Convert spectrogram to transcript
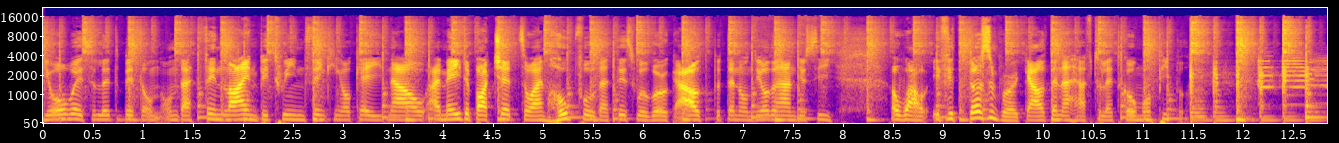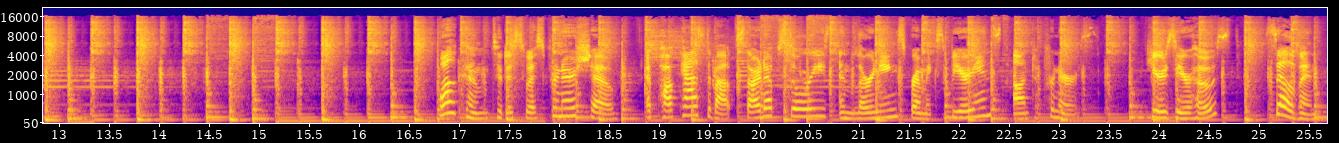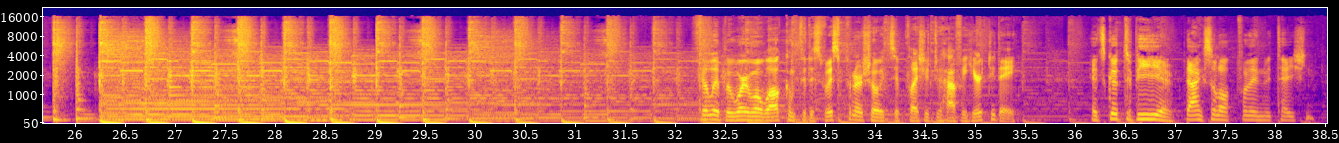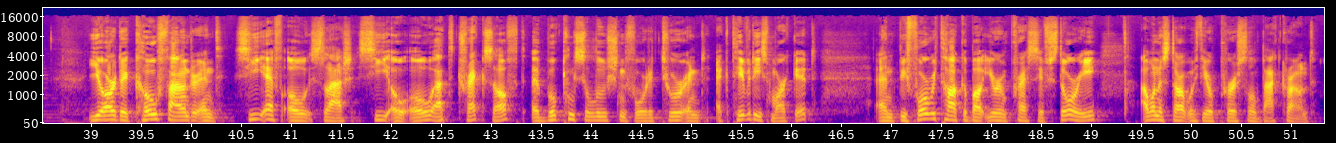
you're always a little bit on, on that thin line between thinking, okay, now I made a budget, so I'm hopeful that this will work out. But then on the other hand, you see, oh wow, if it doesn't work out, then I have to let go more people. Welcome to the Swisspreneur Show, a podcast about startup stories and learnings from experienced entrepreneurs. Here's your host, Silvan. Philip, a very well welcome to the Swisspreneur Show. It's a pleasure to have you here today. It's good to be here. Thanks a lot for the invitation. You are the co-founder and CFO slash COO at Treksoft, a booking solution for the tour and activities market. And before we talk about your impressive story, I want to start with your personal background.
